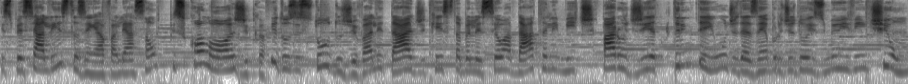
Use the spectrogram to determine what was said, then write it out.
especialistas em avaliação psicológica e dos estudos de validade que estabeleceu a data limite para o dia 31 de dezembro de 2020 2021.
